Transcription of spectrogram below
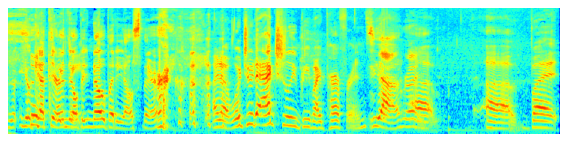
You'll, you'll get there and there'll be. nobody else there. I know, which would actually be my preference. yeah, right. Uh, but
